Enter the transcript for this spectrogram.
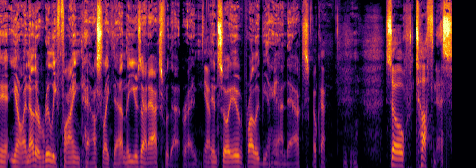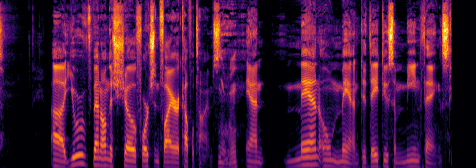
you know, and other really fine tasks like that. And they use that axe for that, right? Yep. And so it would probably be a hand axe. Okay. So toughness. Uh, you've been on the show Forged in Fire a couple times, Mm-hmm. and man, oh man, did they do some mean things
